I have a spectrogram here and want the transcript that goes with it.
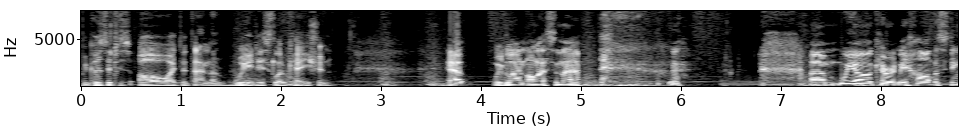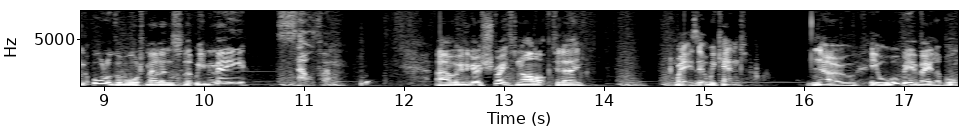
because it is. Oh, I did that in the weirdest location. Yep, we've learnt our lesson there. um, we are currently harvesting all of the watermelons so that we may sell them. Uh, we're going to go straight to Narlock today. Wait, is it weekend? No, he will be available.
